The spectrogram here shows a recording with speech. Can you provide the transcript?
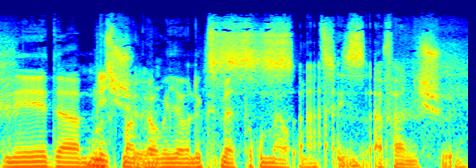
Nee, da muss man, glaube ich, auch nichts mehr drumherum ziehen. Das ist einfach nicht schön.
